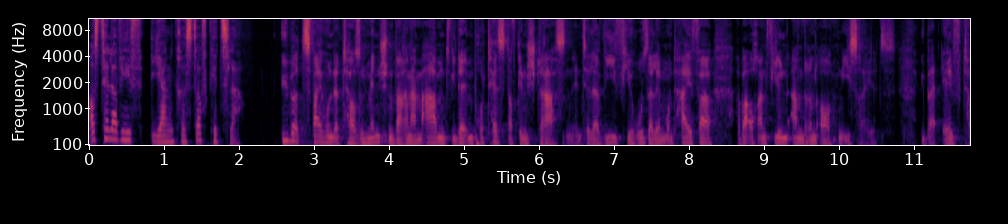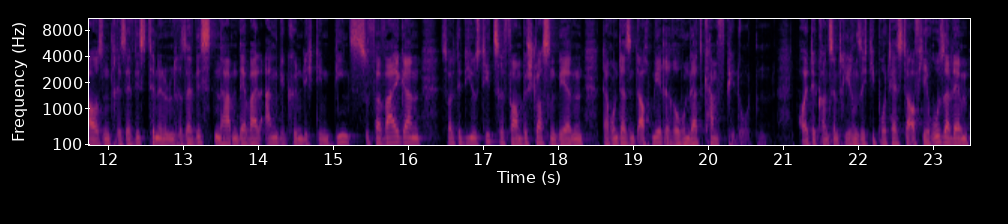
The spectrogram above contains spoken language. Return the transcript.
Aus Tel Aviv Jan Christoph Kitzler. Über 200.000 Menschen waren am Abend wieder im Protest auf den Straßen in Tel Aviv, Jerusalem und Haifa, aber auch an vielen anderen Orten Israels. Über 11.000 Reservistinnen und Reservisten haben derweil angekündigt, den Dienst zu verweigern, sollte die Justizreform beschlossen werden. Darunter sind auch mehrere hundert Kampfpiloten. Heute konzentrieren sich die Proteste auf Jerusalem,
